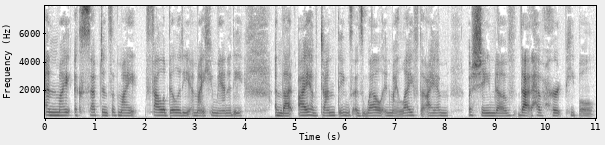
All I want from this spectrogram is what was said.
and my acceptance of my fallibility and my humanity, and that I have done things as well in my life that I am ashamed of that have hurt people.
